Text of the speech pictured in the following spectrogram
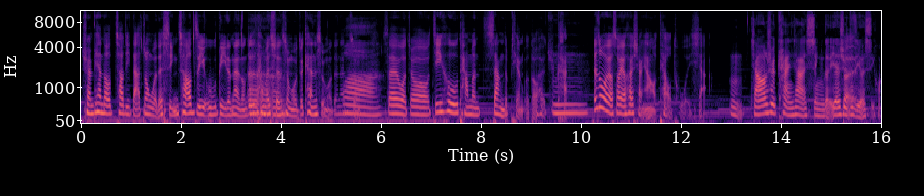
选片都超级打中我的心，超级无敌的那种，就是他们选什么我就看什么的那种，所以我就几乎他们上的片我都会去看，但是我有时候也会想要跳脱一下，嗯，想要去看一下新的，也许自己有喜欢，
